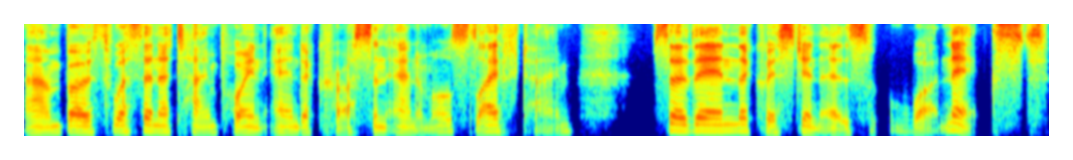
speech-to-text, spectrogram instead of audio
um, both within a time point and across an animal's lifetime. So then the question is, what next?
